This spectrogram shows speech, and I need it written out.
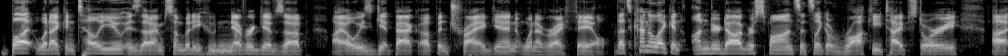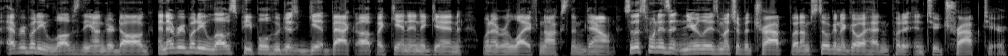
but what I can tell you is that I'm somebody who never gives up. I always get back up and try again whenever I fail. That's kind of like an underdog response. It's like a Rocky type story. Uh, everybody loves the underdog and everybody loves people who just get back up again and again whenever life life knocks them down. So this one isn't nearly as much of a trap, but I'm still gonna go ahead and put it into trap tier.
